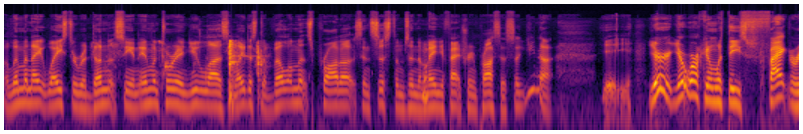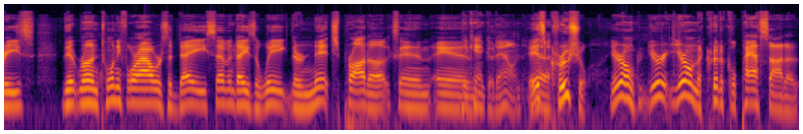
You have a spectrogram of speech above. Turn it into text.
eliminate waste or redundancy in inventory, and utilize the latest developments, products, and systems in the manufacturing process. So you're not, you're you're working with these factories that run 24 hours a day, seven days a week. They're niche products, and and They can't go down. it's Yeah. crucial. You're on you're you're on the critical path side of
